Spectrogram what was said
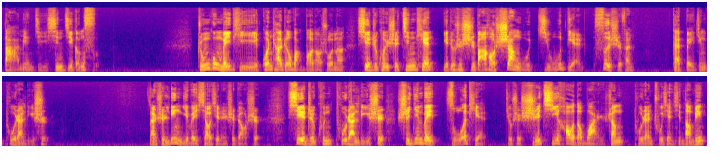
大面积心肌梗死。中共媒体观察者网报道说呢，谢志坤是今天，也就是十八号上午九点四十分，在北京突然离世。但是另一位消息人士表示，谢志坤突然离世是因为昨天就是十七号的晚上突然出现心脏病。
